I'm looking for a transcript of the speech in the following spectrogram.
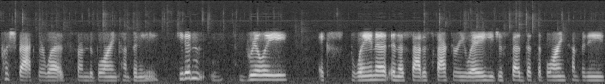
pushback there was from the Boring Company. He didn't really explain it in a satisfactory way. He just said that the Boring Company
